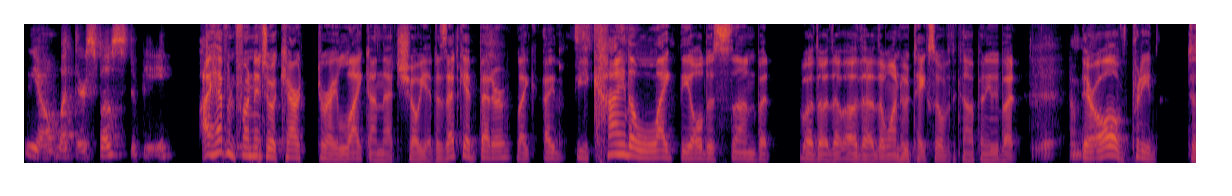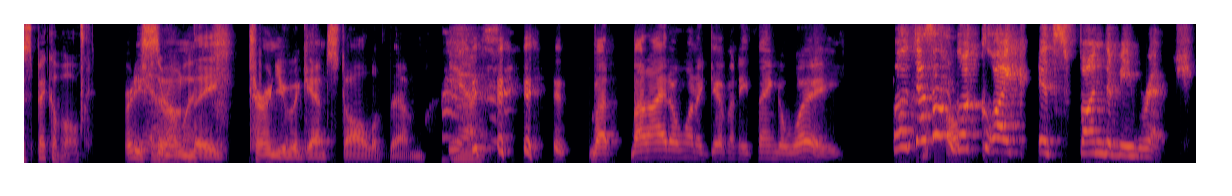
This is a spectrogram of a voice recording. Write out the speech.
you know, what they're supposed to be. I haven't run into a character I like on that show yet. Does that get better? Like, I you kind of like the oldest son, but well, the, the the the one who takes over the company, but they're all pretty despicable. Pretty Yeah. soon they turn you against all of them. Yeah. But but I don't want to give anything away. Well, it doesn't Oh. look like it's fun to be rich.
